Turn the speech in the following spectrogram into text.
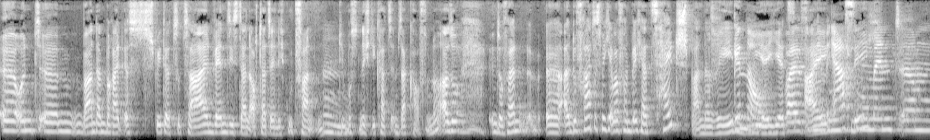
Äh, und ähm, waren dann bereit, es später zu zahlen, wenn sie es dann auch tatsächlich gut fanden. Mhm. Die mussten nicht die Katze im Sack kaufen. Ne? Also insofern, äh, du fragtest mich aber von welcher Zeitspanne reden genau, wir jetzt weil von eigentlich? Im ersten Moment, ähm,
